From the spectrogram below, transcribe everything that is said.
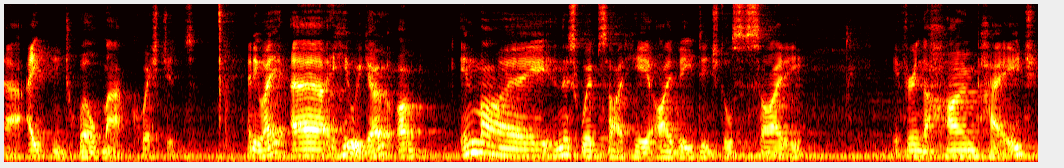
uh, 8 and 12 mark questions. Anyway, uh, here we go. I'm in my in this website here, IB Digital Society if you're in the home page,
